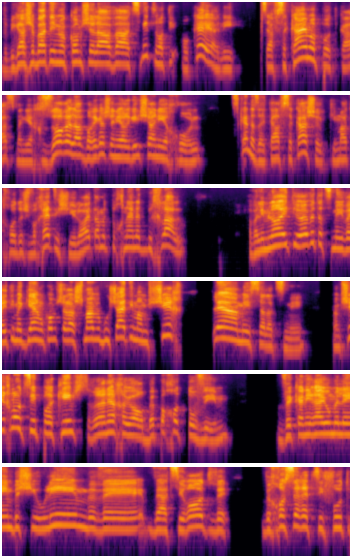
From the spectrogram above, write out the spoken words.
ובגלל שבאתי ממקום של אהבה עצמית, אז אמרתי, אוקיי, אני אעשה הפסקה עם הפודקאסט, ואני אחזור אליו ברגע שאני ארגיש שאני יכול. אז כן, אז הייתה הפסקה של כמעט חודש וחצי, שהיא לא הייתה מתוכננת בכלל. אבל אם לא הייתי אוהב את עצמי והייתי מגיע למקום של אשמה ובושה, הייתי ממשיך להעמיס על עצמי, ממשיך להוציא פרקים שסביר להניח היו הרבה פחות טובים, וכנראה היו מלאים בשיעולים ועצירות וחוסר רציפות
